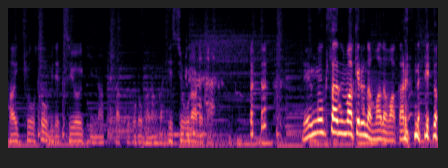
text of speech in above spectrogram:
最強装備で強い気になってた心がなんかへし折られた。煉獄さんに負けるのはまだわかるんだけど。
